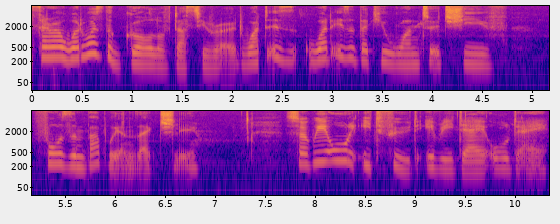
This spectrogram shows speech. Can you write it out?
Sarah what was the goal of Dusty Road what is what is it that you want to achieve for Zimbabweans actually So we all eat food every day, all day,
